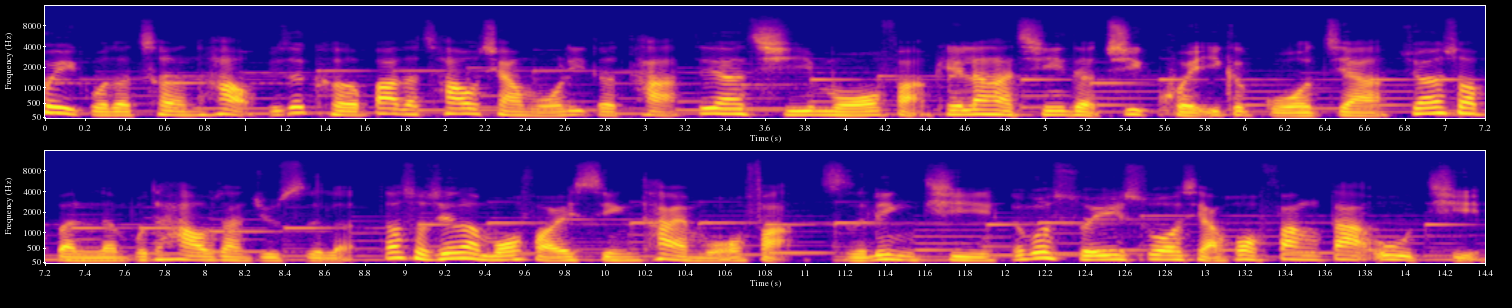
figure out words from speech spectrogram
溃国的称号，有着可怕的超强魔力的他，这样其魔法可以让他轻易的击溃一个国家。虽然说本人不太好战就是了。他首先的魔法为形态魔法，指令 T，能够随意缩小或放大物体，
